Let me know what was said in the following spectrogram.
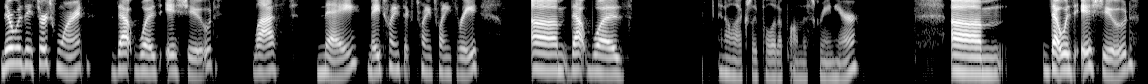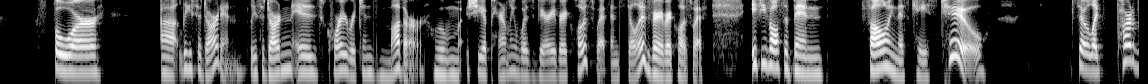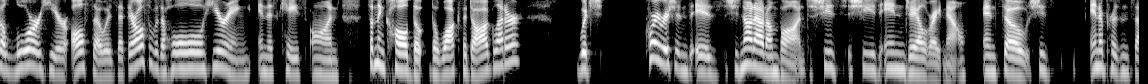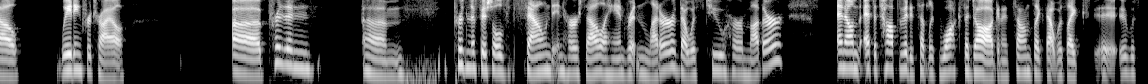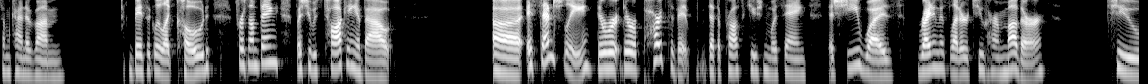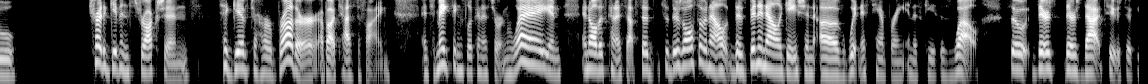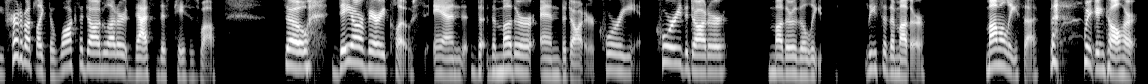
there was a search warrant that was issued last may may 26 2023 um that was and i'll actually pull it up on the screen here um, that was issued for uh, Lisa Darden. Lisa Darden is Kouri Richins' mother, whom she apparently was very, very close with and still is very, very close with. If you've also been following this case too, so like part of the lore here also is that there also was a whole hearing in this case on something called the the walk the dog letter, which Kouri Richins is she's not out on bond. She's she's in jail right now. And so she's in a prison cell waiting for trial. Uh prison um prison officials found in her cell a handwritten letter that was to her mother. And on at the top of it it said like walk the dog. And it sounds like that was like it, it was some kind of um basically like code for something. But she was talking about uh, essentially there were there were parts of it that the prosecution was saying that she was writing this letter to her mother to try to give instructions to give to her brother about testifying and to make things look in a certain way and and all this kind of stuff. So so there's also an al- there's been an allegation of witness tampering in this case as well. So there's there's that too. So if you've heard about like the walk the dog letter, that's this case as well. So they are very close, and the, the mother and the daughter, Kouri, Kouri the daughter, mother the le- Lisa the mother, Mama Lisa, we can call her.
